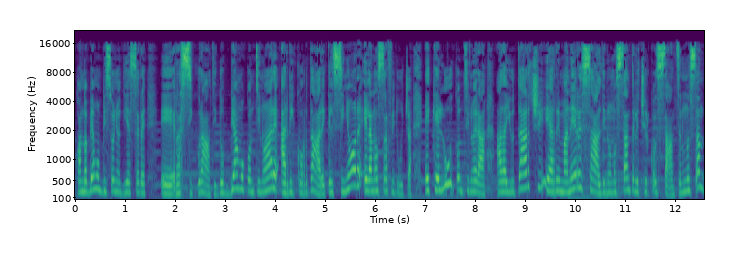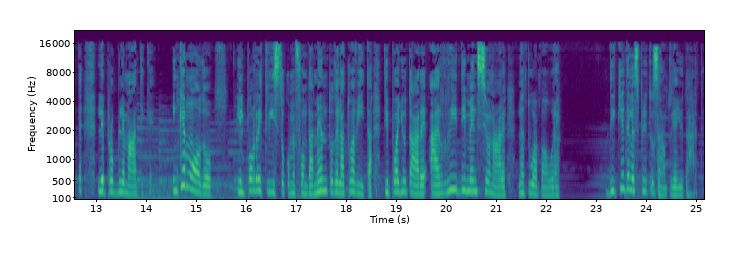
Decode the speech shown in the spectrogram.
Quando abbiamo bisogno di essere eh, rassicurati, dobbiamo continuare a ricordare che il Signore è la nostra fiducia e che Lui continuerà ad aiutarci e a rimanere saldi nonostante le circostanze, nonostante le problematiche. In che modo il porre Cristo come fondamento della tua vita ti può aiutare a ridimensionare la tua paura? Di chiede allo Spirito Santo di aiutarti.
